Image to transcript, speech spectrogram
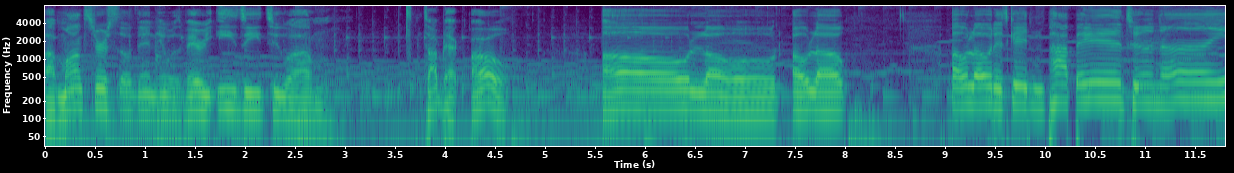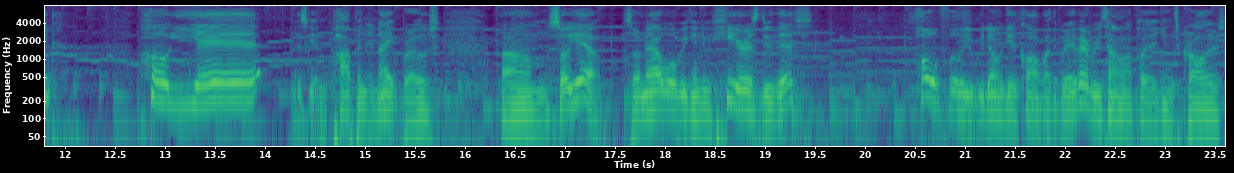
a monster. So then it was very easy to um, top deck. Oh, oh lord, oh lord. Oh Lord, it's getting poppin' tonight. Oh yeah, it's getting poppin' tonight, bros. Um, so yeah, so now what we can do here is do this. Hopefully we don't get called by the grave. Every time I play against Krawlers,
